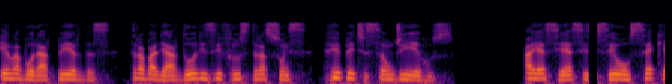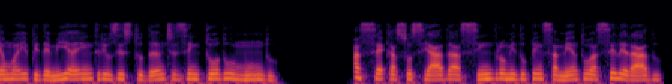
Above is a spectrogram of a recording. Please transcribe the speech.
elaborar perdas, trabalhar dores e frustrações, repetição de erros. A SSC ou SEC é uma epidemia entre os estudantes em todo o mundo. A SEC associada à síndrome do pensamento acelerado,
